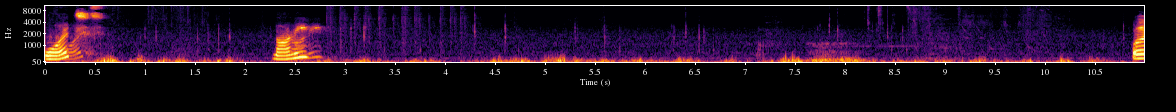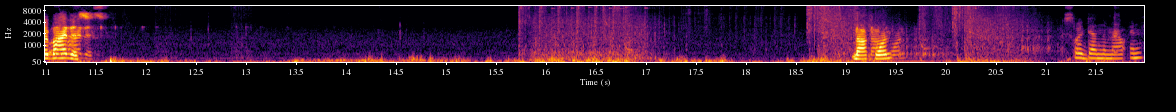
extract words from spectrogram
What? Nani? Oh, they're behind us. Knock one. Slide down the mountain.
